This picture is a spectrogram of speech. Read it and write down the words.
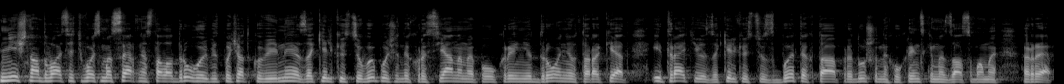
Ніч на 28 серпня стала другою від початку війни за кількістю випущених росіянами по Україні дронів та ракет, і третьою за кількістю збитих та придушених українськими засобами РЕП.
